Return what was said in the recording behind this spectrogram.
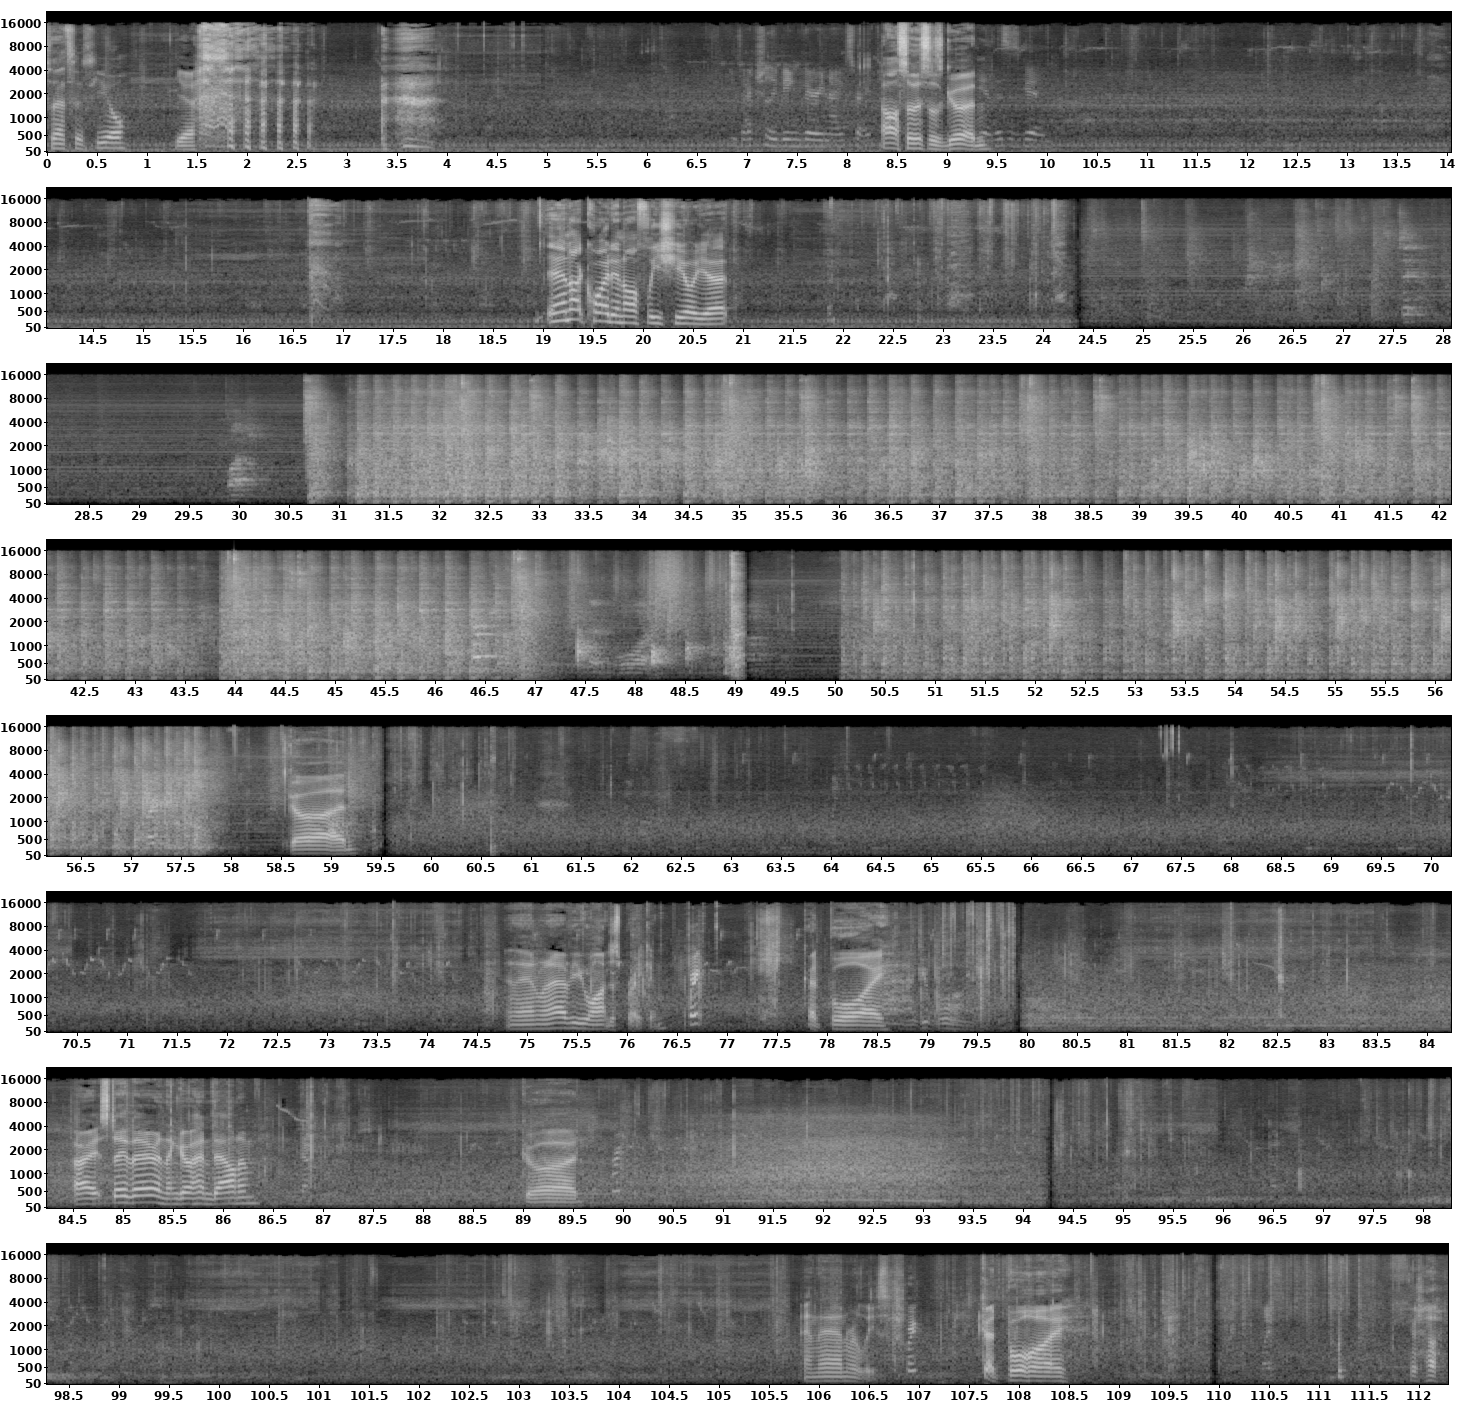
So that's his heel. Yeah. He's actually being very nice right now. oh, so this is good. Yeah, this is good. Yeah, not quite an off-leash heel yet. Watch. Good. And then whenever you want, just break him. Break. Good boy. Ah, good boy. Alright, stay there and then go ahead and down him. Good. And then release. Good boy. Good.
